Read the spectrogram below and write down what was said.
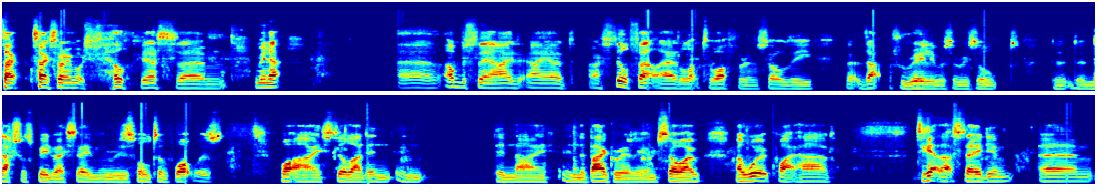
Th- thanks very much, Phil. Yes, um, I mean, I, uh, obviously, I, I had, I still felt I had a lot to offer, and so the that, that really was a result. The, the National Speedway Stadium, a result of what was, what I still had in in in my in the bag really, and so I I worked quite hard to get that stadium. Um,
